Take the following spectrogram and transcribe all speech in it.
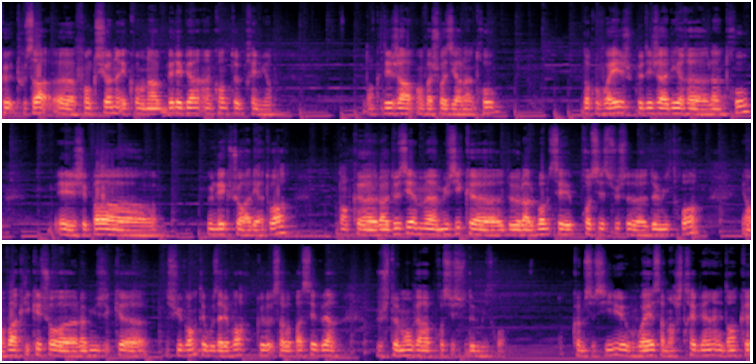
que tout ça euh, fonctionne et qu'on a bel et bien un compte premium. Donc déjà, on va choisir l'intro. Donc vous voyez, je peux déjà lire euh, l'intro et j'ai pas euh, une lecture aléatoire. Donc la deuxième musique de l'album c'est Processus 2003 et on va cliquer sur la musique suivante et vous allez voir que ça va passer vers justement vers Processus 2003. Comme ceci, vous voyez, ça marche très bien et donc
